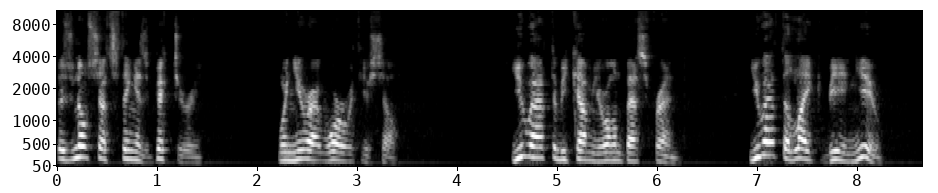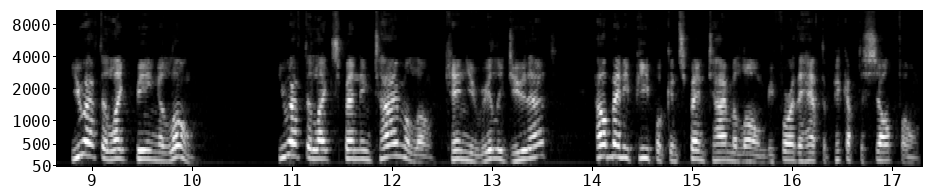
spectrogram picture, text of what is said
There's no such thing as victory when you're at war with yourself. You have to become your own best friend. You have to like being you. You have to like being alone. You have to like spending time alone. Can you really do that? How many people can spend time alone before they have to pick up the cell phone,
